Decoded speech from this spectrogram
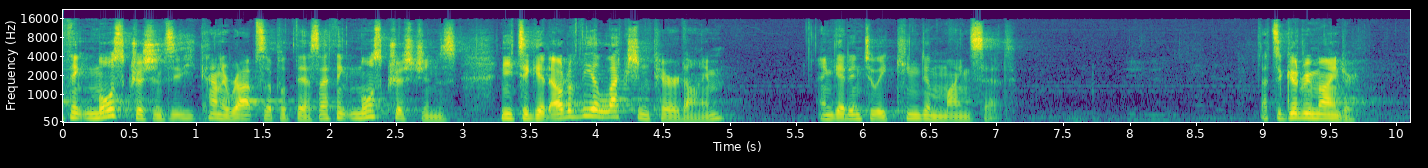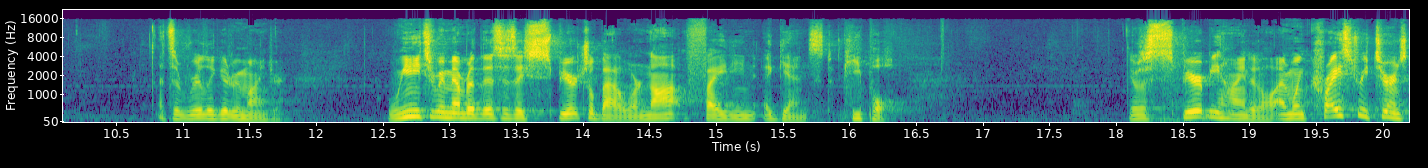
think most Christians, he kind of wraps up with this. I think most Christians need to get out of the election paradigm and get into a kingdom mindset. That's a good reminder. That's a really good reminder. We need to remember this is a spiritual battle. We're not fighting against people. There's a spirit behind it all. And when Christ returns,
